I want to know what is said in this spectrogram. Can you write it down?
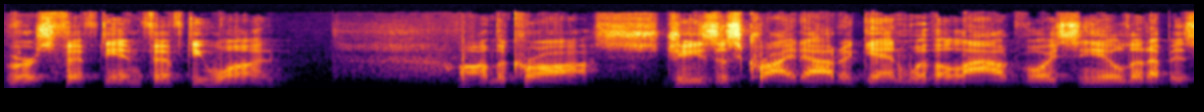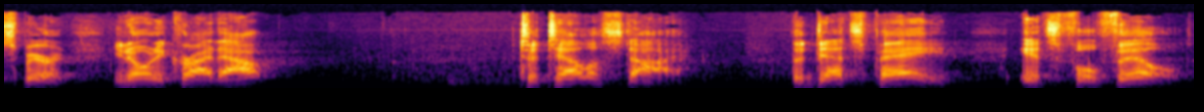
Verse 50 and 51. On the cross, Jesus cried out again with a loud voice and yielded up his spirit. You know what he cried out? Tetelestai. The debt's paid, it's fulfilled.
